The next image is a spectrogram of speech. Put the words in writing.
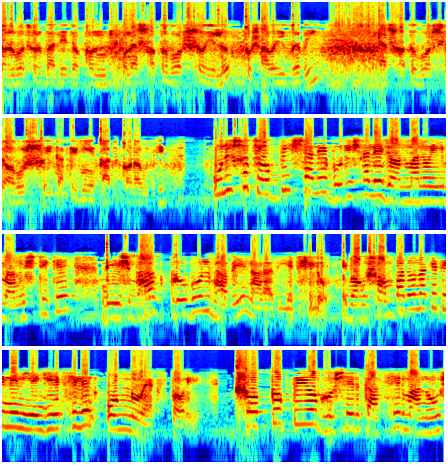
দশ বছর বাদে যখন ওনার শতবর্ষ এলো খুব স্বাভাবিকভাবেই তার শতবর্ষে অবশ্যই তাকে নিয়ে কাজ করা উচিত। উনিশশো সালে বরিশালে জন্মানো এই মানুষটিকে দেশভাগ প্রবলভাবে নাড়া দিয়েছিল এবং সম্পাদনাকে তিনি নিয়ে গিয়েছিলেন অন্য এক স্তরে। সত্যপ্রিয় ঘোষের কাছের মানুষ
